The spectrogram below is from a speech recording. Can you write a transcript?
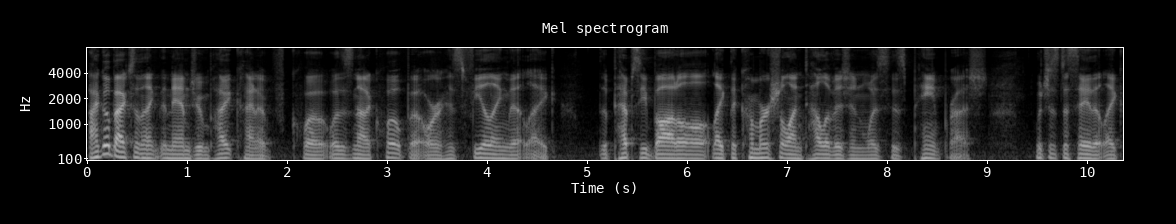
I go back to like the Nam June Paik kind of quote. Well, this is not a quote, but or his feeling that like the Pepsi bottle, like the commercial on television, was his paintbrush, which is to say that like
